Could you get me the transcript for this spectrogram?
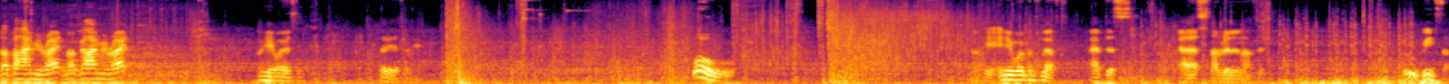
Not behind me, right? Not behind me, right? Okay, where is he? There he is, okay. Whoa! Okay, any weapons left? I have this. Yeah, that's not really nothing. Ooh, green stuff.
